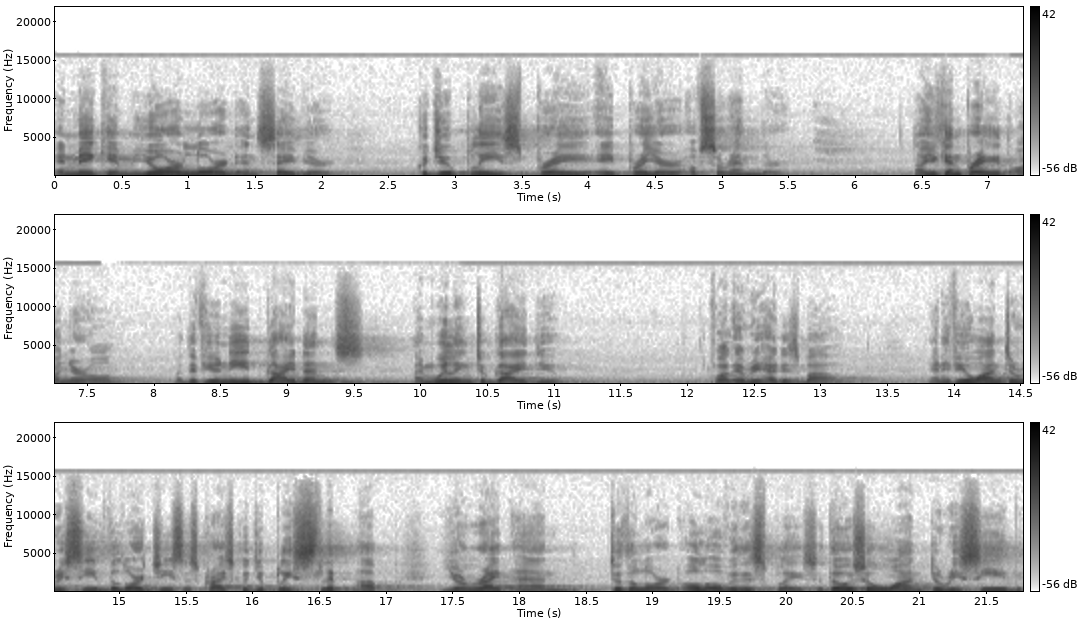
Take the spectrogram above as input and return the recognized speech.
and make Him your Lord and Savior, could you please pray a prayer of surrender? Now, you can pray it on your own, but if you need guidance, I'm willing to guide you while every head is bowed. And if you want to receive the Lord Jesus Christ, could you please slip up your right hand to the Lord all over this place? Those who want to receive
